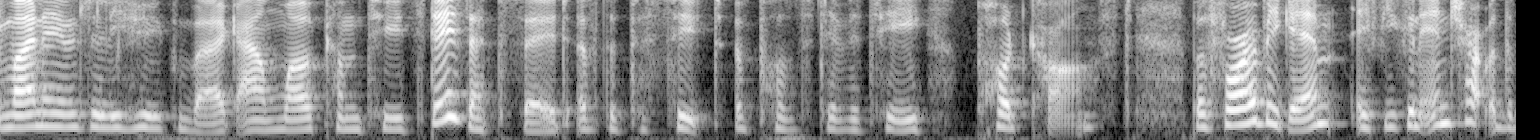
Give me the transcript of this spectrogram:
my name is Lilly Hoogenberg, and welcome to today's episode of the Pursuit of Positivity podcast. Before I begin, if you can interact with the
